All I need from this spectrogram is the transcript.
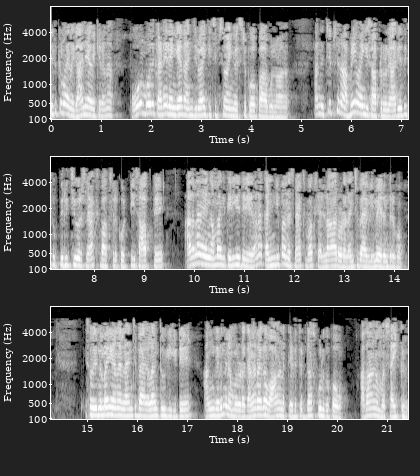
எதுக்குமா இதை காலியா வைக்கிறேன்னா போகும்போது கடையில எங்கேயாவது அஞ்சு ரூபாய்க்கு சிப்ஸ் வாங்கி வச்சுட்டு போப்பா அப்படின்னுவாங்க. அந்த சிப்ஸ் நான் அப்படியே வாங்கி சாப்பிட்டுருவேன் அது எதுக்கு பிரிச்சு ஒரு ஸ்நாக்ஸ் பாக்ஸ்ல கொட்டி சாப்பிட்டு அதெல்லாம் எங்க அம்மாக்கு தெரியவே தெரியாது. ஆனா கண்டிப்பா அந்த ஸ்நாக்ஸ் பாக்ஸ் எல்லாரோட லஞ்ச் பேக்லயுமே இருந்திருக்கும். சோ இந்த மாதிரியான லஞ்ச் பேக் எல்லாம் தூக்கிக்கிட்டு அங்கிருந்து நம்மளோட கனரக வாகனத்தை எடுத்துட்டு தான் ஸ்கூலுக்கு போவோம். அதான் நம்ம சைக்கிள்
